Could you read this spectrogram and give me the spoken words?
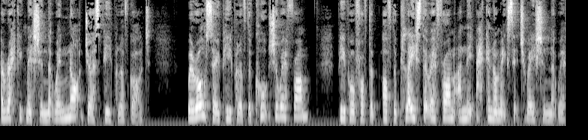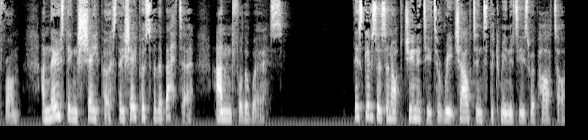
a, recognition that we're not just people of God. We're also people of the culture we're from, people of the, of the place that we're from and the economic situation that we're from. And those things shape us. They shape us for the better and for the worse. This gives us an opportunity to reach out into the communities we're part of,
